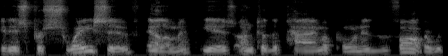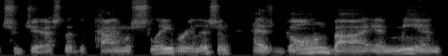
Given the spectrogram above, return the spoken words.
It is persuasive element is unto the time appointed of the Father, which suggests that the time of slavery, listen, has gone by and men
